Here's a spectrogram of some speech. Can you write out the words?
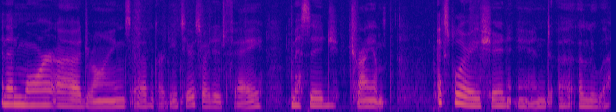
And then more uh, drawings of Guardians here. So I did Faye, Message, Triumph, Exploration, and uh, Alua.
